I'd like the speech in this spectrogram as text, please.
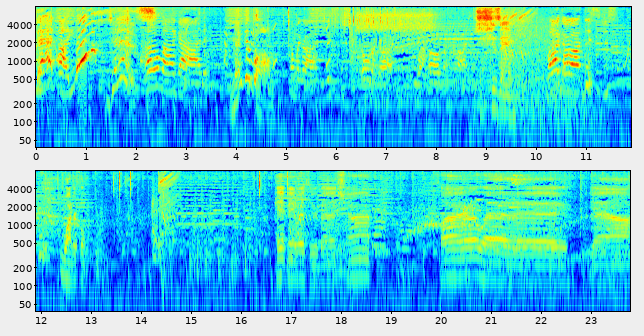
that item? Yes. Oh my god. Mega Bomb. Oh my god. This is. Oh my god. Wow. Oh my god. Shazam. My god. This is just. Wonderful. Hit me with your best shot. Fire away. Yeah.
